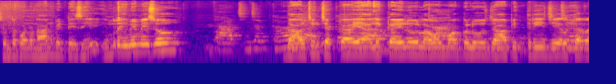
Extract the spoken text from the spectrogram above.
చింతపండు నానబెట్టేసి ఇందులో ఏమేమి వేసావు? దాల్చిన చెక్క యాలక్కాయలు లవం మొగ్గలు జాపిత్రి జీలకర్ర.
